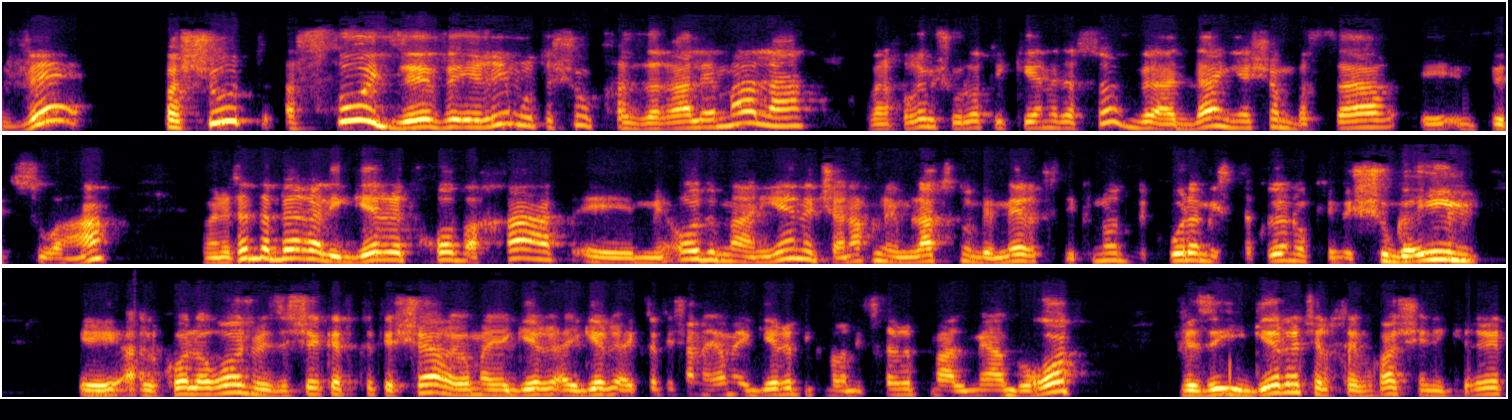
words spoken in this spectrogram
ופשוט אספו את זה והרימו את השוק חזרה למעלה ואנחנו רואים שהוא לא תיקן עד הסוף ועדיין יש שם בשר אה, ותשואה. ואני רוצה לדבר על איגרת חוב אחת אה, מאוד מעניינת שאנחנו המלצנו במרץ לקנות וכולם הסתכלו לנו כמשוגעים על כל הראש, וזה שקף קצת ישר, היום האיגרת, קצת ישן, היום האיגרת היא כבר נסחרת מעל 100 אגורות, וזו איגרת של חברה שנקראת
